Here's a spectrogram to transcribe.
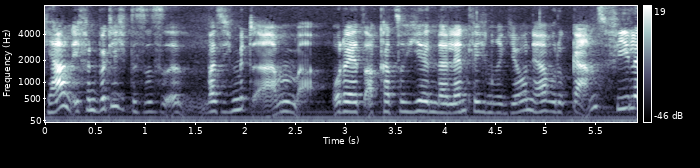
ja, und ich finde wirklich, das ist, äh, was ich mit, ähm, oder jetzt auch gerade so hier in der ländlichen Region, ja, wo du ganz viele,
